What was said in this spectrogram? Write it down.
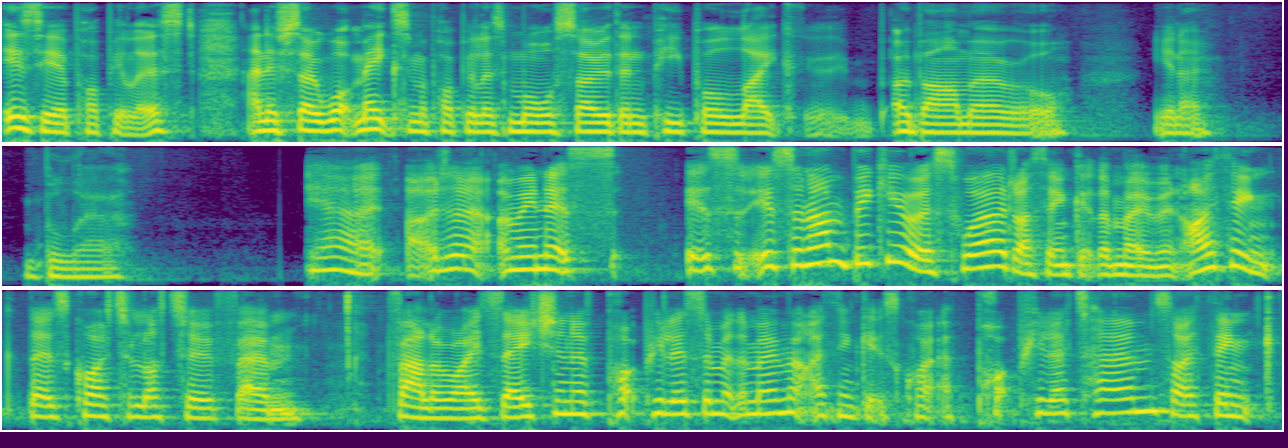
is he a populist? And if so, what makes him a populist more so than people like uh, Obama or you know Blair? Yeah, I don't. I mean, it's it's it's an ambiguous word. I think at the moment. I think there's quite a lot of um, valorization of populism at the moment. I think it's quite a popular term. So I think.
